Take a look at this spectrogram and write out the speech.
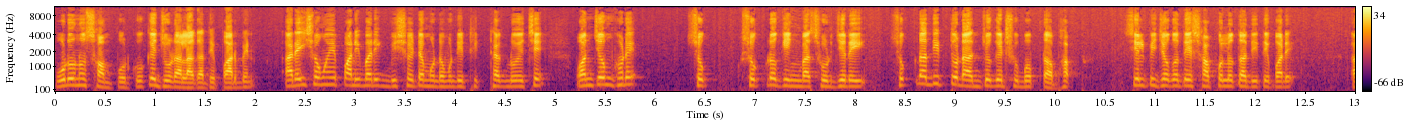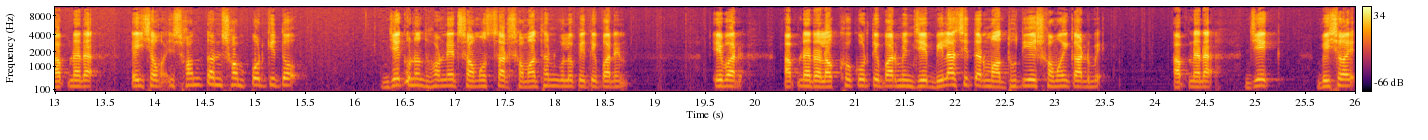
পুরনো সম্পর্ককে জোড়া লাগাতে পারবেন। আর এই সময়ে পারিবারিক বিষয়টা মোটামুটি ঠিকঠাক রয়েছে। পঞ্চম ঘরে শুক- শুক্র কিংবা সূর্যের এই শুক্রাদিত্য রাজযোগের শুভ প্রভাব। শিল্পী জগতে সফলতা দিতে পারে। আপনারা এই সময় সন্তান সম্পর্কিত যে কোনো ধরনের সমস্যার সমাধানগুলো পেতে পারেন। এবার আপনারা লক্ষ্য করতে পারবেন যে বিলাসিতার মধ্য দিয়ে সময় কাটবে। আপনারা যে বিষয়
